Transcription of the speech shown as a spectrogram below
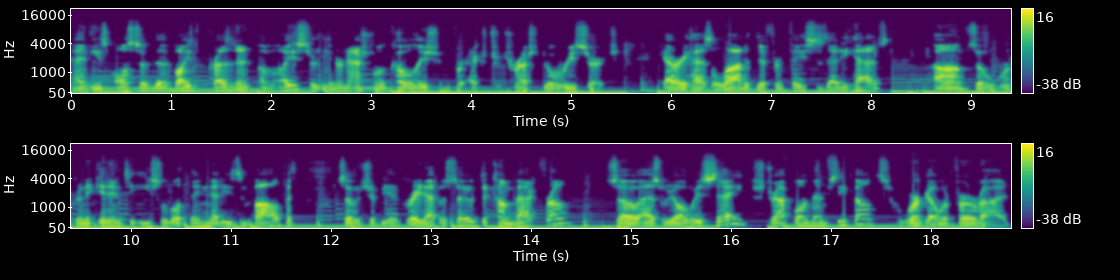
and he's also the vice president of ICER, the International Coalition for Extraterrestrial Research. Gary has a lot of different faces that he has, um, so we're going to get into each little thing that he's involved with. So it should be a great episode to come back from. So as we always say, strap on them seatbelts. We're going for a ride.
